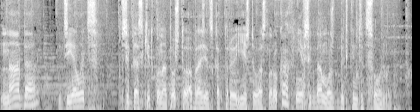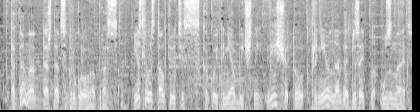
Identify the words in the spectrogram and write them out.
Надо делать всегда скидку на то, что образец, который есть у вас на руках, не всегда может быть кондиционным. Тогда надо дождаться другого образца. Если вы сталкиваетесь с какой-то необычной вещью, то про нее надо обязательно узнать.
